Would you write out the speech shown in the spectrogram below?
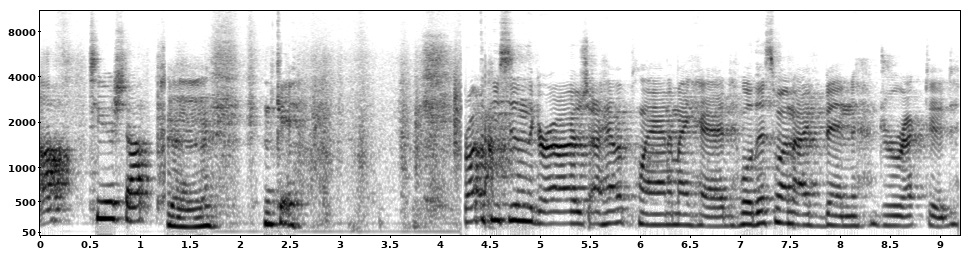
Off to your shop. Hmm. Okay. Brought the pieces in the garage. I have a plan in my head. Well, this one I've been directed,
